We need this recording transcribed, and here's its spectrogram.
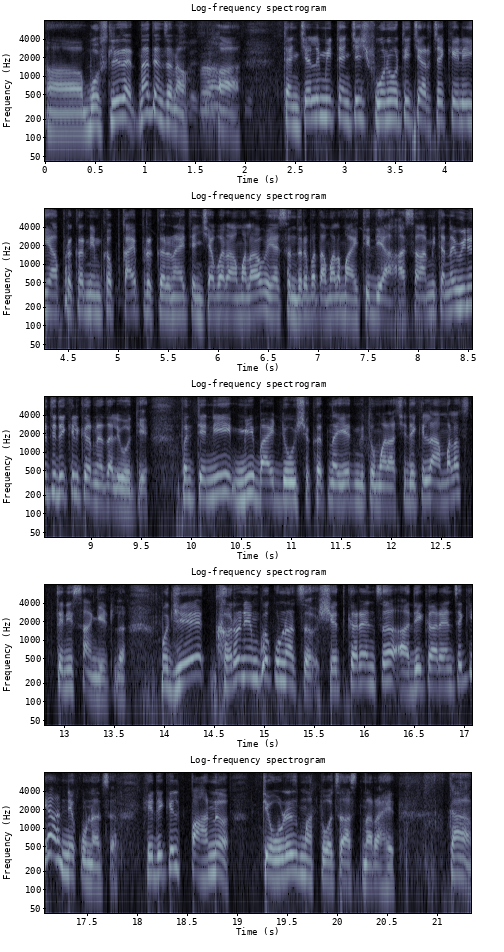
अं, भोसलेच आहेत ना त्यांचं नाव? हा. त्यांच्याला मी त्यांच्याशी फोनवरती चर्चा केली ह्या प्रकार नेमकं काय प्रकरण आहे त्यांच्यावर आम्हाला या संदर्भात आम्हाला माहिती द्या असं आम्ही त्यांना विनंती देखील करण्यात आली होती. पण त्यांनी मी बाईट देऊ शकत नाही आहेत मी तुम्हाला असे देखील आम्हालाच त्यांनी सांगितलं. मग हे खरं नेमकं कुणाचं? शेतकऱ्यांचं अधिकाऱ्यांचं की अन्य कुणाचं? हे देखील पाहणं तेवढंच महत्त्वाचं असणार आहे का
